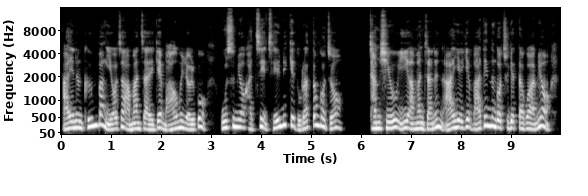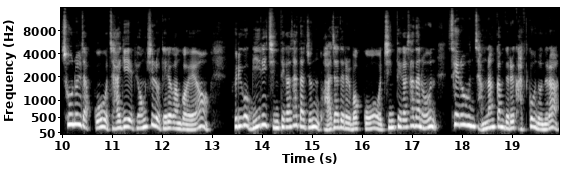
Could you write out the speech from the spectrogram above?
아이는 금방 여자 암 환자에게 마음을 열고 웃으며 같이 재밌게 놀았던 거죠. 잠시 후 이 암 환자는 아이에게 맛있는 거 주겠다고 하며 손을 잡고 자기의 병실로 데려간 거예요. 그리고 미리 진태가 사다 준 과자들을 먹고 진태가 사다 놓은 새로운 장난감들을 갖고 노느라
